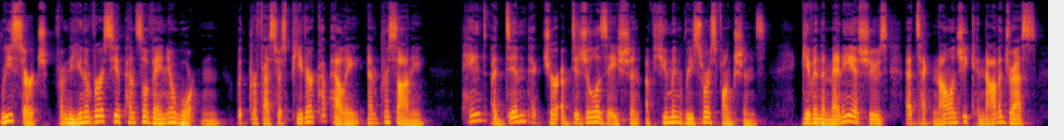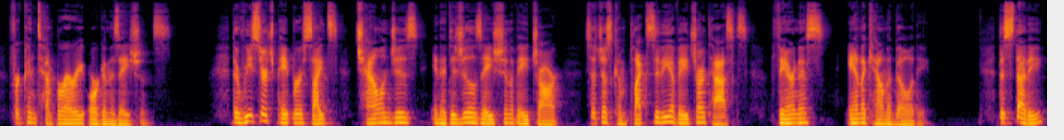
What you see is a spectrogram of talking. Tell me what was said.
Research from the University of Pennsylvania Wharton with professors Peter Cappelli and Prasani paint a dim picture of digitalization of human resource functions given the many issues that technology cannot address for contemporary organizations. The research paper cites challenges in the digitalization of HR such as complexity of HR tasks, fairness, and accountability. The study,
